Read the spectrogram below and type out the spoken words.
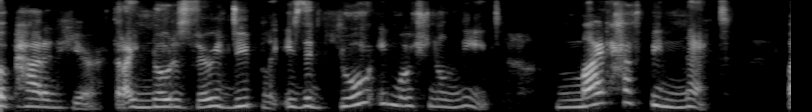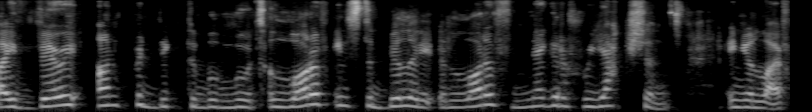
a pattern here that I noticed very deeply is that your emotional needs might have been met by very unpredictable moods, a lot of instability, a lot of negative reactions in your life,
